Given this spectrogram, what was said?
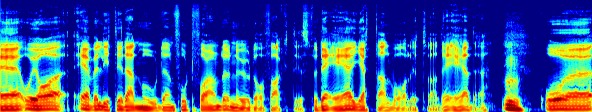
Eh, och jag är väl lite i den moden fortfarande nu då faktiskt. För det är jätteallvarligt. Va? Det är det. Och eh,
